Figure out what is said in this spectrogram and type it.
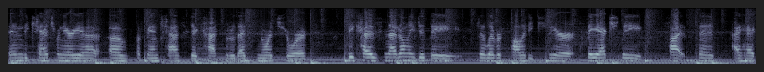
in the catchment area of a fantastic hospital that's North Shore because not only did they deliver quality care, they actually thought that I had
